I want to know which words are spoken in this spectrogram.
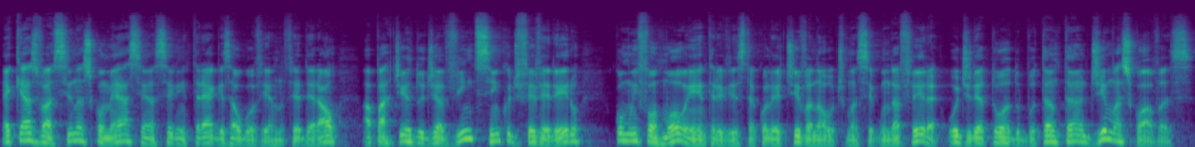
é que as vacinas comecem a ser entregues ao governo federal a partir do dia 25 de fevereiro, como informou em entrevista coletiva na última segunda-feira o diretor do Butantan, Dimas Covas.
